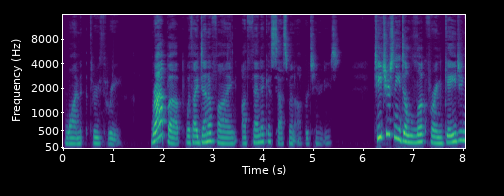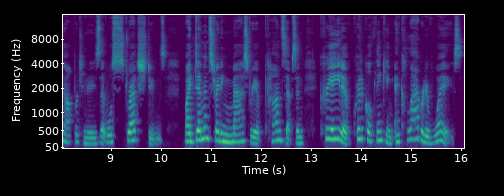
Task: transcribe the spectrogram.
1 through 3. Wrap up with identifying authentic assessment opportunities. Teachers need to look for engaging opportunities that will stretch students by demonstrating mastery of concepts in creative, critical thinking, and collaborative ways.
